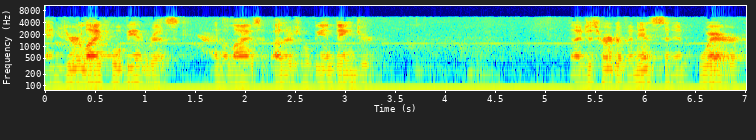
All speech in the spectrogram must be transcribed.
and your life will be at risk, and the lives of others will be in danger. And I just heard of an incident where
